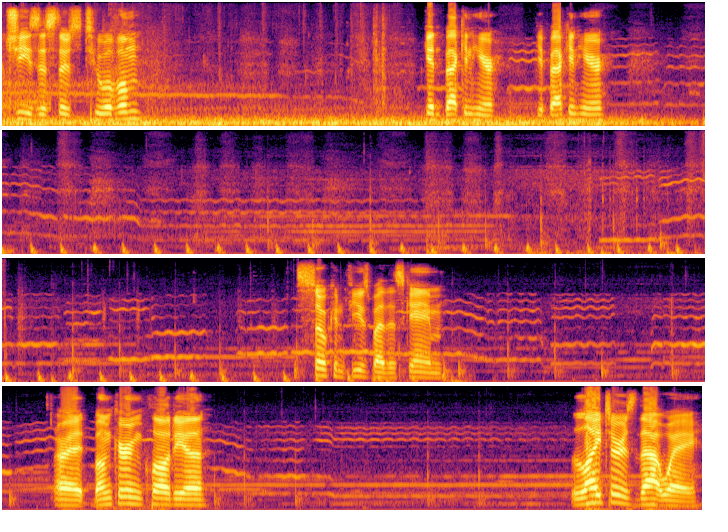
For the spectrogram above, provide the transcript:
Oh Jesus, there's two of them. Get back in here. Get back in here. so confused by this game. Alright, Bunker and Claudia. Lighter is that way.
